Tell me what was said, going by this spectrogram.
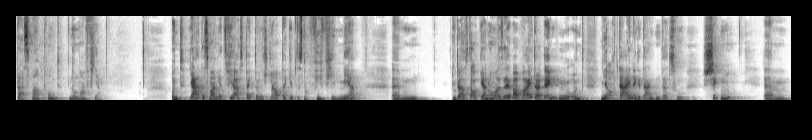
Das war Punkt Nummer vier. Und ja, das waren jetzt vier Aspekte und ich glaube, da gibt es noch viel, viel mehr. Ähm, du darfst auch gerne noch mal selber weiterdenken und mir auch deine Gedanken dazu schicken. Ähm,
